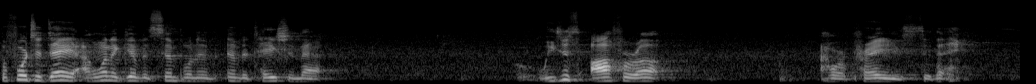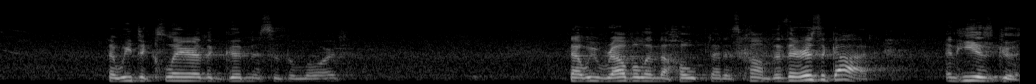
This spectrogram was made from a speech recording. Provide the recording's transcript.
Before today, I want to give a simple invitation that we just offer up our praise today, that we declare the goodness of the Lord that we revel in the hope that has come, that there is a God and He is good.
